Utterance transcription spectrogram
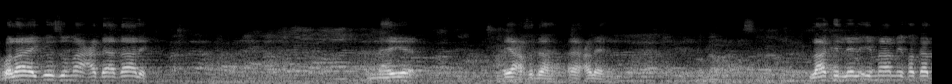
ولا يجوز ما عدا ذلك. أن هي يأخذها عليهم. لكن للإمام فقط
